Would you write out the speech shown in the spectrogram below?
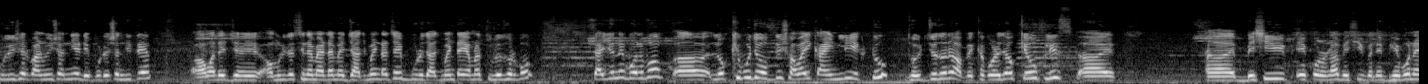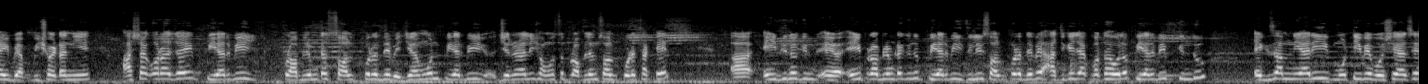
পুলিশের পারমিশন নিয়ে ডেপুটেশন দিতে। আমাদের যে অমৃতা সিনহা ম্যাডামের জাজমেন্ট আছে, পুরো জাজমেন্টটাই আমরা তুলে ধরবো। তাই জন্য বলব লক্ষ্মী পুজো অবধি সবাই কাইন্ডলি একটু ধৈর্য ধরে অপেক্ষা করে যাও। কেউ প্লিজ বেশি এ করো না, বেশি মানে ভেবো না এই বিষয়টা নিয়ে। আশা করা যায় পিআরবি প্রবলেমটা সলভ করে দেবে। যেমন পিআরবি জেনারেলি সমস্ত প্রবলেম সলভ করে থাকে এই দিনও কিন্তু এই প্রবলেমটা কিন্তু পিআরবি ইজিলি সলভ করে দেবে। আজকে যা কথা হলো পিআরবি কিন্তু এক্সাম নেওয়ারই মোটিভে বসে আছে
